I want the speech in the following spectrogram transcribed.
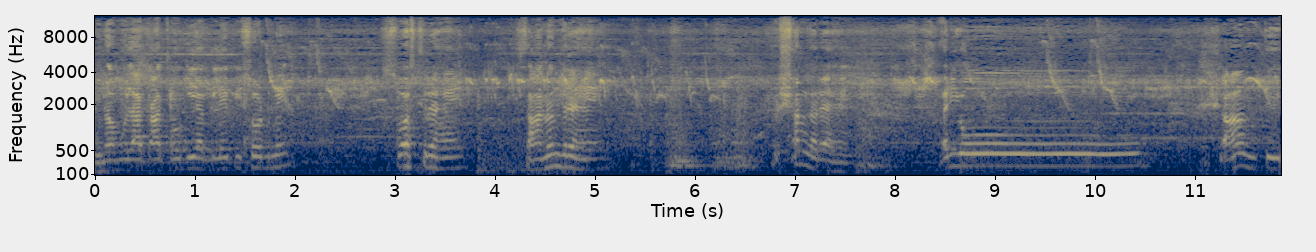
पुनः मुलाकात होगी अगले एपिसोड में। स्वस्थ रहें, सानंद रहें, प्रसन्न रहें। हरिओ शांति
